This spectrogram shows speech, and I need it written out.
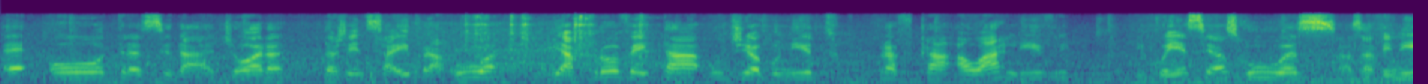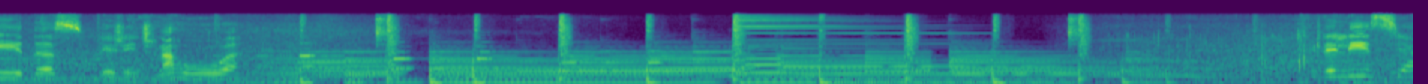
é outra cidade. Hora da gente sair para a rua e aproveitar o dia bonito para ficar ao ar livre e conhecer as ruas, as avenidas, ver gente na rua. Que delícia!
